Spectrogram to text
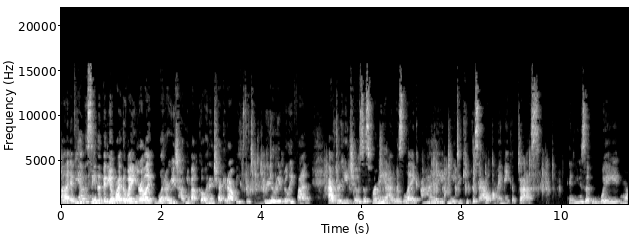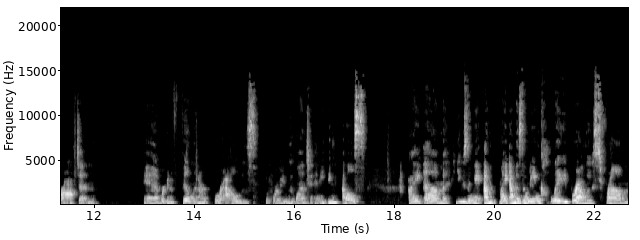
Uh, if you haven't seen the video, by the way, and you're like, what are you talking about? Go ahead and check it out because it's really, really fun. After he chose this for me, I was like, I need to keep this out on my makeup desk and use it way more often. And we're gonna fill in our brows before we move on to anything else. I am using my Amazonian Clay Brow Mousse from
